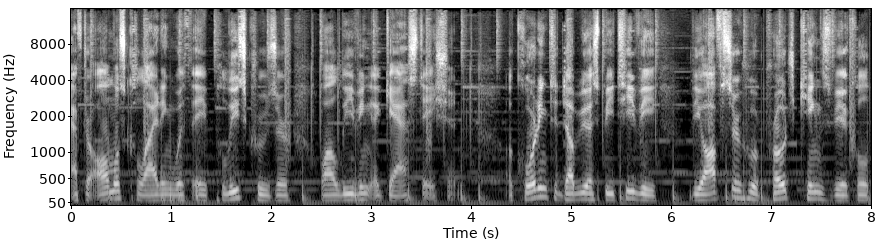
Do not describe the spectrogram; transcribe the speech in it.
after almost colliding with a police cruiser while leaving a gas station. According to WSB TV, the officer who approached King's vehicle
